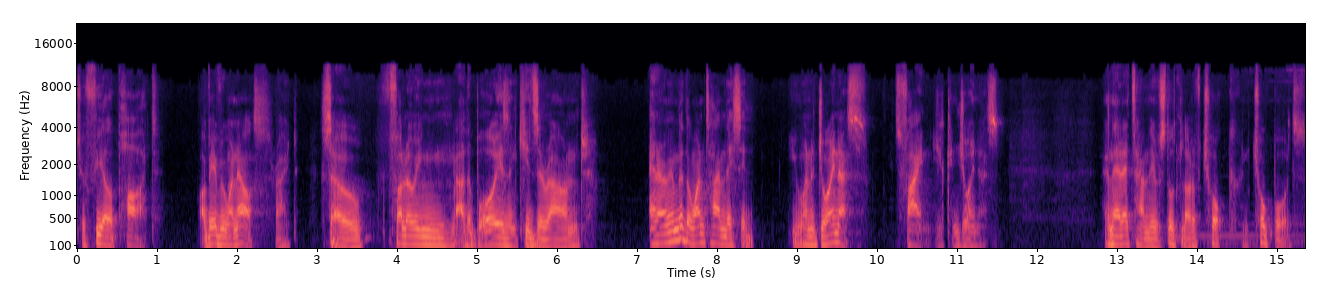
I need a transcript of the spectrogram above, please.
to feel a part of everyone else, right? So following other boys and kids around. And I remember the one time they said, You want to join us? It's fine, you can join us. And at that time, there was still a lot of chalk and chalkboards.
